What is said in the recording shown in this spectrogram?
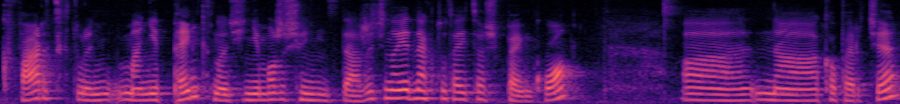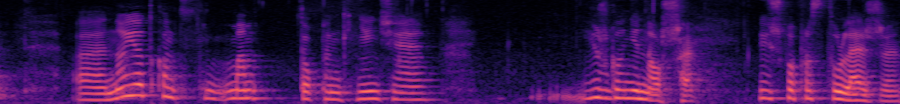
kwarc, który ma nie pęknąć i nie może się nic zdarzyć, no jednak tutaj coś pękło e, na kopercie. E, No i odkąd mam to pęknięcie, już go nie noszę. Już po prostu leży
